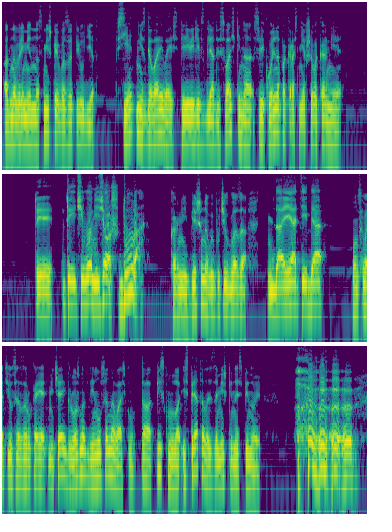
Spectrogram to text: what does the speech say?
Одновременно с Мишкой возопил дед. Все, не сговариваясь, перевели взгляды с Васьки на свекольно покрасневшего Корнея. «Ты... ты чего несешь, дура?» Корней бешено выпучил глаза. «Да я тебя...» Он схватился за рукоять меча и грозно двинулся на Ваську. Та пискнула и спряталась за Мишкиной спиной. «Ха-ха-ха!»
